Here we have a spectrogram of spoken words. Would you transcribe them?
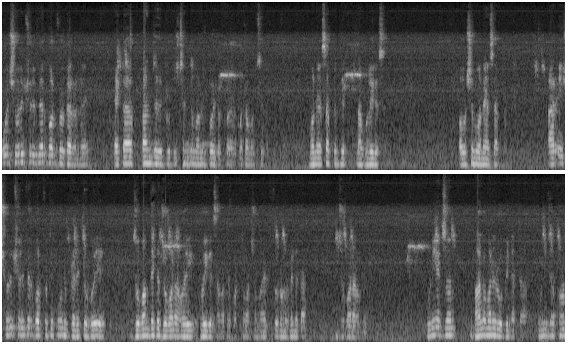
ওই শরীফ শরীফের গল্পের কারণে একটা পাঞ্জাবি প্রতিষ্ঠানকে মানুষ বয়কট করার কথা বলছিল। মনে আছে আপনাদের? না ভুলে গেছে অবশ্যই মনে আছে আপনার। আর এই শরীফ শরীফের গল্প থেকে অনুপ্রাণিত হয়ে জোবান থেকে জোবানা হয়ে হয়ে গেছে আমাদের বর্তমান সময়ের তরুণ অভিনেতা জোবানা আহমেদ। উনি একজন ভালো মানের অভিনেতা। উনি যখন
